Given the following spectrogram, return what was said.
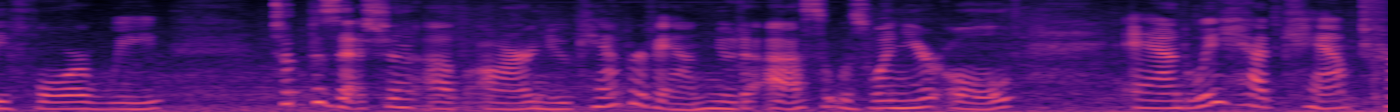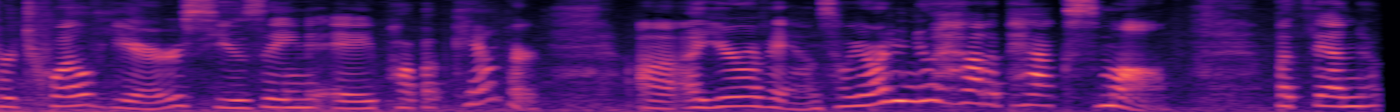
before we took possession of our new camper van. New to us, it was one year old, and we had camped for 12 years using a pop up camper, uh, a Eurovan. So, we already knew how to pack small. But then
